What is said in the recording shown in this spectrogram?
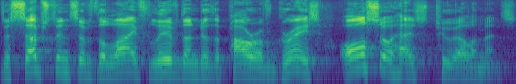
The substance of the life lived under the power of grace also has two elements.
